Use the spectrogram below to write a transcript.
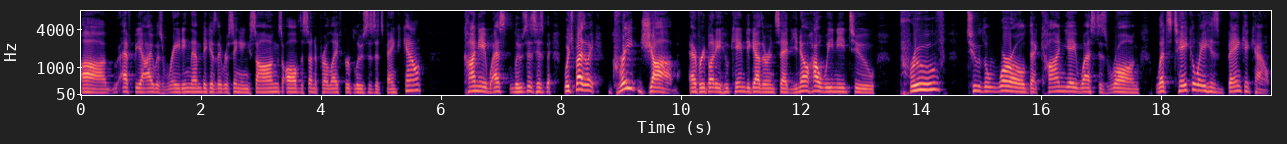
Um, FBI was raiding them because they were singing songs. All of a sudden, a pro life group loses its bank account. Kanye West loses his, which by the way, great job, everybody who came together and said, you know how we need to prove to the world that Kanye West is wrong. Let's take away his bank account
